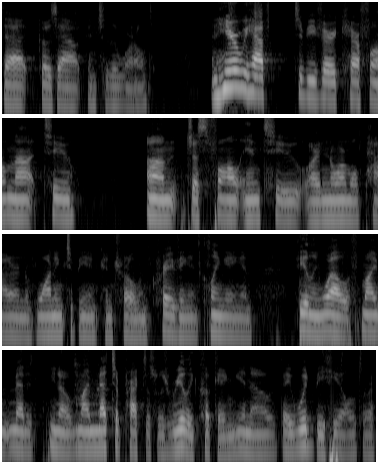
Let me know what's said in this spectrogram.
that goes out into the world. And here we have to be very careful not to um, just fall into our normal pattern of wanting to be in control and craving and clinging and feeling well. If my metta, you know, my metta practice was really cooking, you know, they would be healed, or,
